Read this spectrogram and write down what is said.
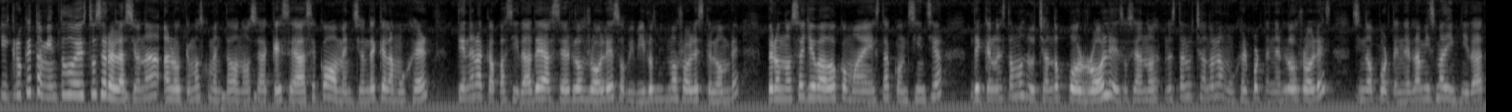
Y creo que también todo esto se relaciona a lo que hemos comentado, ¿no? O sea, que se hace como mención de que la mujer tiene la capacidad de hacer los roles o vivir los mismos roles que el hombre, pero no se ha llevado como a esta conciencia de que no estamos luchando por roles, o sea, no, no, está luchando la mujer por tener los roles, sino por tener la misma dignidad.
